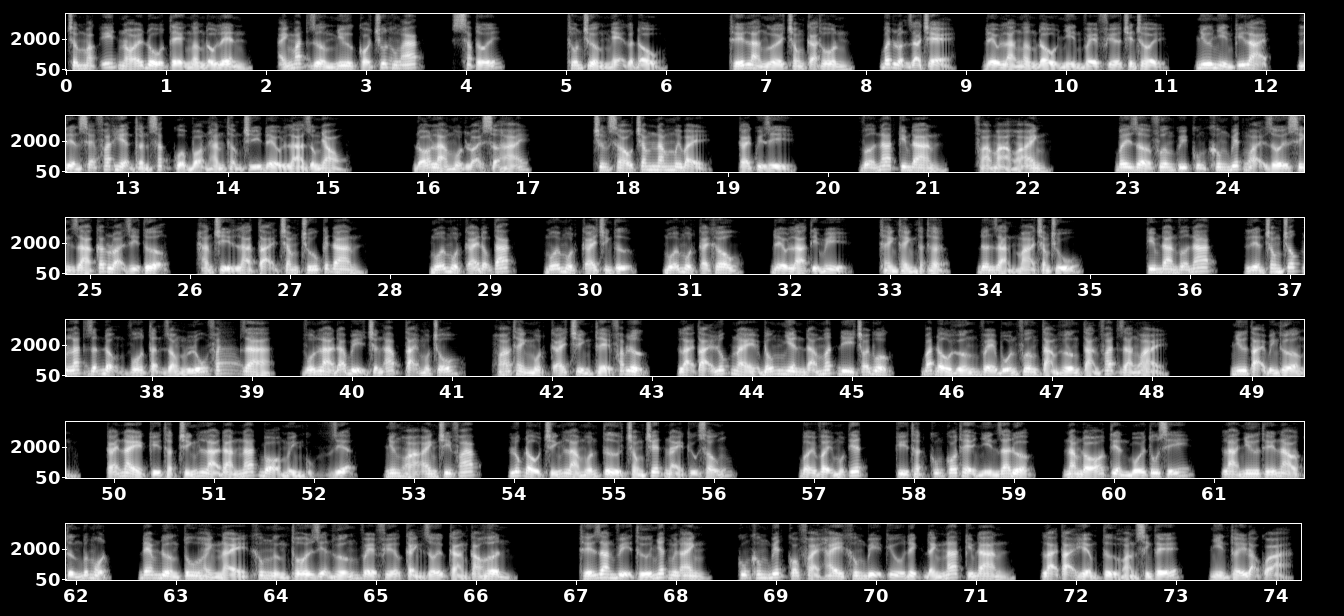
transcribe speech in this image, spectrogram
Trầm mặc ít nói đồ tể ngẩng đầu lên, ánh mắt dường như có chút hung ác, sắp tới. Thôn trưởng nhẹ gật đầu. Thế là người trong cả thôn, bất luận già trẻ, đều là ngẩng đầu nhìn về phía trên trời, như nhìn kỹ lại, liền sẽ phát hiện thần sắc của bọn hắn thậm chí đều là giống nhau. Đó là một loại sợ hãi. Chương 657, cái quỷ gì? Vỡ nát kim đan, phá mả hóa anh. Bây giờ Phương Quý cũng không biết ngoại giới sinh ra các loại dị tượng, hắn chỉ là tại chăm chú kết đan. Mỗi một cái động tác, mỗi một cái trình tự, mỗi một cái khâu, đều là tỉ mỉ, thành thành thật thật, đơn giản mà chăm chú. Kim đan vỡ nát, liền trong chốc lát dẫn động vô tận dòng lũ phát ra, vốn là đã bị chấn áp tại một chỗ, hóa thành một cái chỉnh thể pháp lực, lại tại lúc này bỗng nhiên đã mất đi trói buộc, bắt đầu hướng về bốn phương tám hướng tán phát ra ngoài. Như tại bình thường, cái này kỳ thật chính là đan nát bỏ mình cục diện, nhưng hóa anh chi pháp, lúc đầu chính là muốn từ trong chết này cứu sống. Bởi vậy một tiết, kỳ thật cũng có thể nhìn ra được, năm đó tiền bối tu sĩ, là như thế nào từng bước một, đem đường tu hành này không ngừng thôi diện hướng về phía cảnh giới càng cao hơn. Thế gian vị thứ nhất Nguyên Anh, cũng không biết có phải hay không bị cựu địch đánh nát kim đan, lại tại hiểm tử hoàn sinh tế, nhìn thấy đạo quả.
